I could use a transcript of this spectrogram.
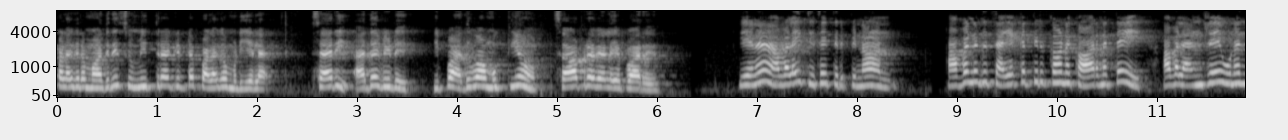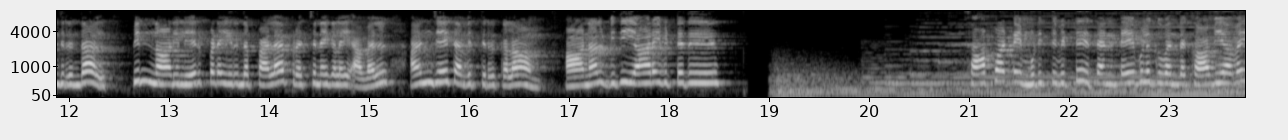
பழகுற மாதிரி சுமித்ரா கிட்ட பழக முடியல. சரி அதை விடு. இப்போ அதுவா முக்கியம். சாப்பிட்ற வேலையை பாரு. என அவளை திசை திருப்பினான் அவனது தயக்கத்திற்கான காரணத்தை அவள் அன்றே உணர்ந்திருந்தால் பின் நாளில் ஏற்பட இருந்த பல பிரச்சனைகளை அவள் அன்றே தவிர்த்திருக்கலாம். ஆனால் விதி யாரை விட்டது? சாப்பாட்டை முடித்துவிட்டு தன் டேபிளுக்கு வந்த காவியாவை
